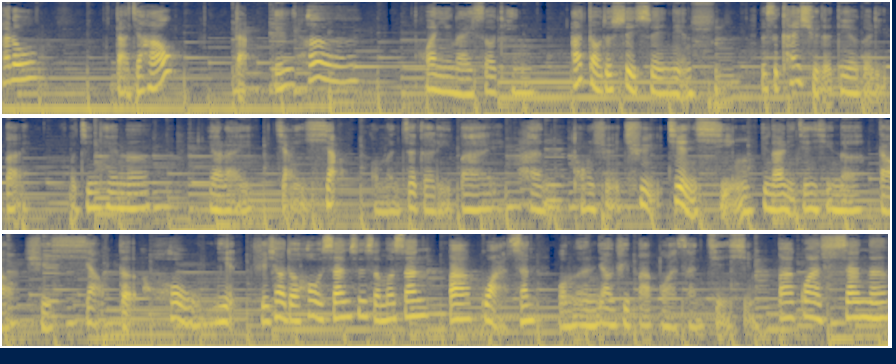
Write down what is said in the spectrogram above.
Hello，大家好，大家好，欢迎来收听阿岛的碎碎念。这是开学的第二个礼拜。我今天呢，要来讲一下我们这个礼拜和同学去践行，去哪里践行呢？到学校的后面，学校的后山是什么山？八卦山。我们要去八卦山践行。八卦山呢，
